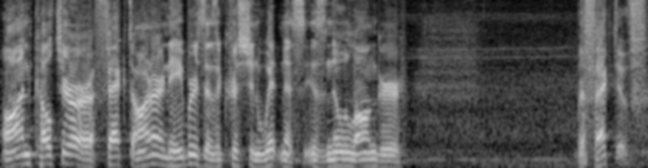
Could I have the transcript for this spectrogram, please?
on culture, our effect on our neighbors as a Christian witness is no longer effective.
